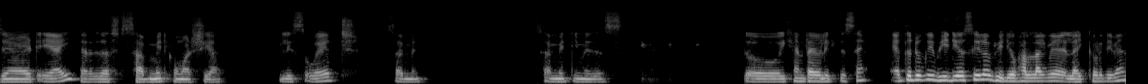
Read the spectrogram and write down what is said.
জেনারেট এআই তার just submit commercial please wait submit submit images তো এখানটায় লিখতেছে। এতটুকুই ভিডিও ছিল। ভিডিও ভালো লাগলে লাইক করে দিবেন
